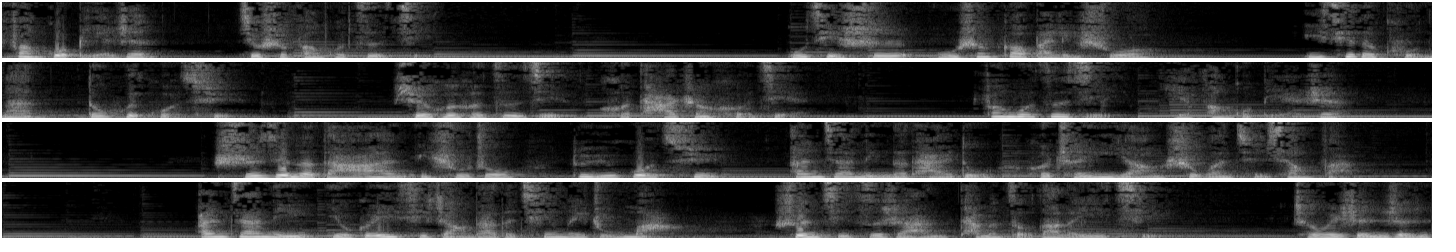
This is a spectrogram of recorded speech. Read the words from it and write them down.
放过别人就是放过自己。吴启诗《无声告白》里说：“一切的苦难都会过去，学会和自己和他人和解，放过自己，也放过别人。”《时间的答案》一书中，对于过去。安佳宁的态度和陈逸阳是完全相反。安佳宁有个一起长大的青梅竹马，顺其自然，他们走到了一起，成为人人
